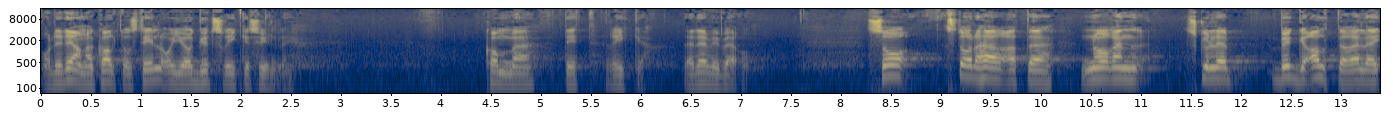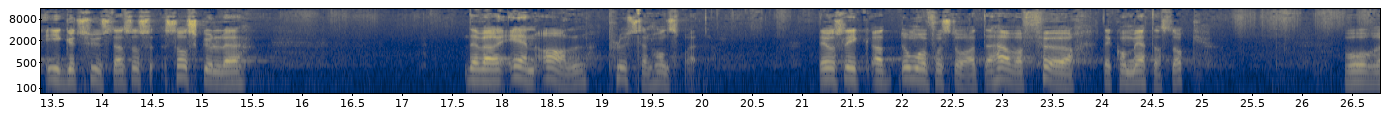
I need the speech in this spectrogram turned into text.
Og det er det han har kalt oss til, å gjøre Guds rike synlig. Komme ditt rike. Det er det vi ber om. Så står det her at eh, når en skulle bygge alter eller i Guds hus, der, så, så skulle det være én alen pluss en håndsbredd. Det er jo slik at Du må forstå at det her var før det kom meterstokk, hvor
